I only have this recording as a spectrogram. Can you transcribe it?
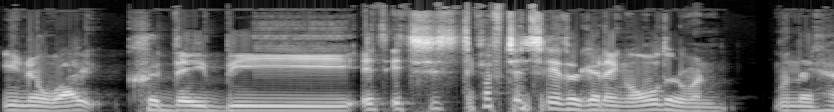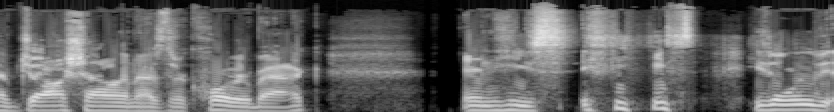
you know what could they be? It, it's just tough to say they're getting older when when they have Josh Allen as their quarterback, and he's he's he's only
